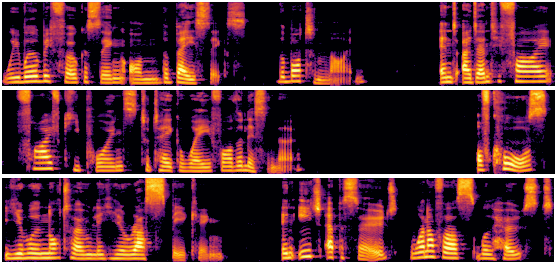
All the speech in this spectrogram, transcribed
we will be focusing on the basics, the bottom line, and identify five key points to take away for the listener. Of course, you will not only hear us speaking. In each episode, one of us will host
